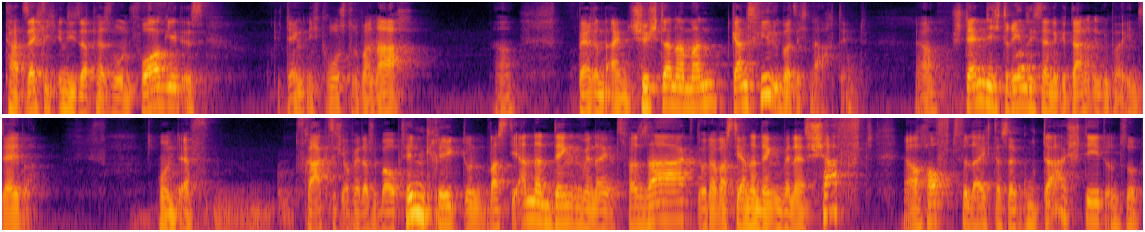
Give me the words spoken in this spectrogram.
tatsächlich in dieser Person vorgeht, ist, die denkt nicht groß drüber nach. Ja, Während ein schüchterner Mann ganz viel über sich nachdenkt. Ja, ständig drehen sich seine Gedanken über ihn selber. Und er fragt sich, ob er das überhaupt hinkriegt und was die anderen denken, wenn er jetzt versagt oder was die anderen denken, wenn er es schafft. Er hofft vielleicht, dass er gut dasteht und so.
